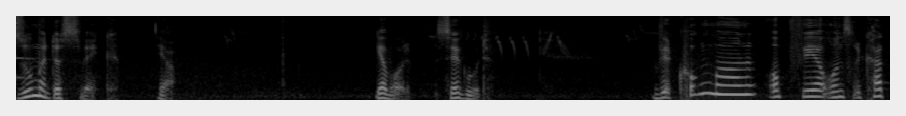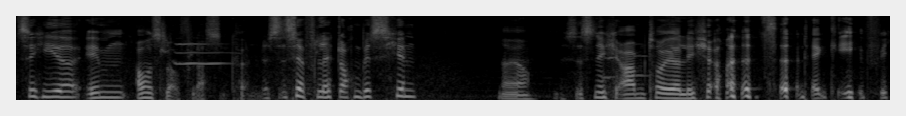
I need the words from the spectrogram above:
Zoome das weg. Ja. Jawohl. Sehr gut. Wir gucken mal, ob wir unsere Katze hier im Auslauf lassen können. Es ist ja vielleicht doch ein bisschen... Naja, es ist nicht abenteuerlicher als der Käfig.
